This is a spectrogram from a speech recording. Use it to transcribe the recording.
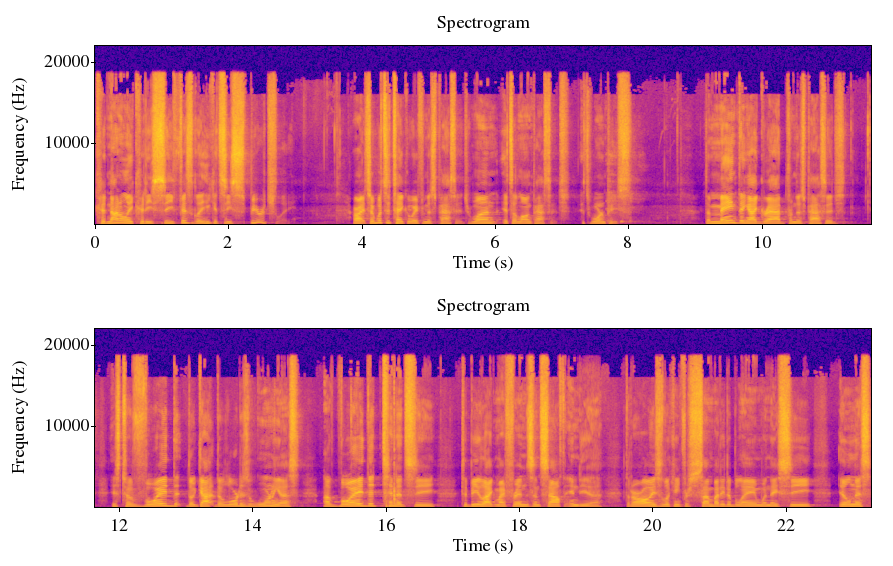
could not only could he see physically, he could see spiritually. All right, so what's the takeaway from this passage? One, it's a long passage. It's War and Peace. The main thing I grabbed from this passage is to avoid the God, the Lord is warning us, avoid the tendency to be like my friends in South India that are always looking for somebody to blame when they see illness,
